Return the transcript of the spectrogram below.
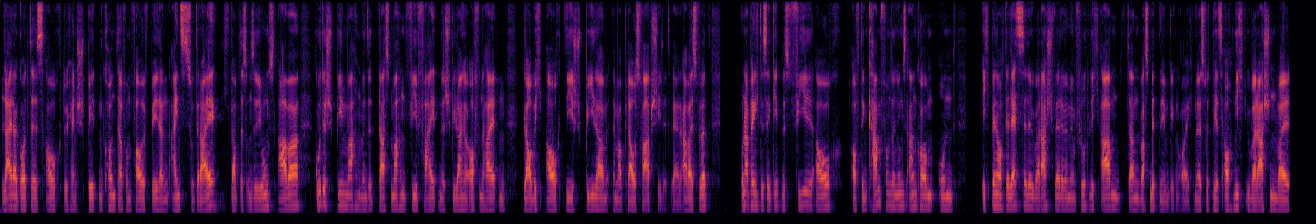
leider Gottes auch durch einen späten Konter vom VfB dann 1 zu 3. Ich glaube, dass unsere Jungs aber gutes Spiel machen. Wenn sie das machen, viel fighten, das Spiel lange offen halten, glaube ich auch, die Spieler mit einem Applaus verabschiedet werden. Aber es wird unabhängig des Ergebnisses viel auch auf den Kampf von unseren Jungs ankommen und ich bin auch der Letzte, der überrascht wäre, wenn wir am Flutlichtabend dann was mitnehmen gegen euch. Das wird mich jetzt auch nicht überraschen, weil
